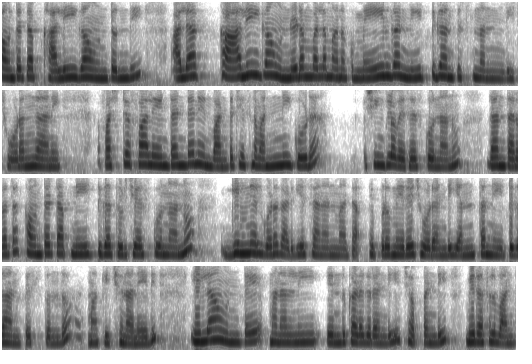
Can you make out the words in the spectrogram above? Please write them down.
కౌంటర్ టాప్ ఖాళీగా ఉంటుంది. అలా ఖాళీగా ఉండడం వల్ల మనకు మెయిన్గా నీట్గా అనిపిస్తుందండి చూడంగానే. ఫస్ట్ ఆఫ్ ఆల్ ఏంటంటే నేను వంట చేసినవన్నీ కూడా షింక్లో వేసేసుకున్నాను. దాని తర్వాత కౌంటర్ టాప్ నీట్గా తుడిచేసుకున్నాను. గిన్నెలు కూడా కడిగేశానమాట ఇప్పుడు మీరే చూడండి ఎంత నీట్గా అనిపిస్తుందో మా కిచెన్ అనేది. ఇలా ఉంటే మనల్ని ఎందుకు అడగరండి? చెప్పండి. మీరు అసలు వంట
